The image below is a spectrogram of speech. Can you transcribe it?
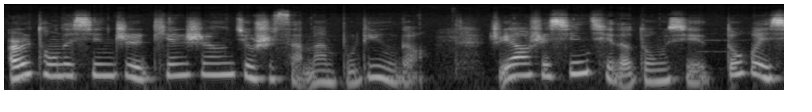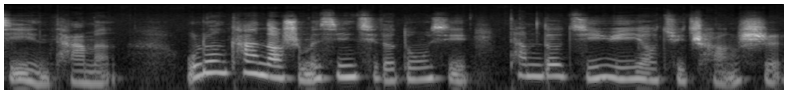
儿童的心智天生就是散漫不定的，只要是新奇的东西，都会吸引他们。无论看到什么新奇的东西，他们都急于要去尝试，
